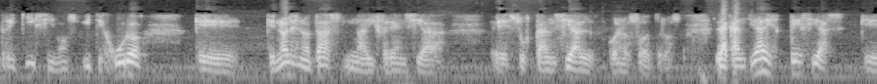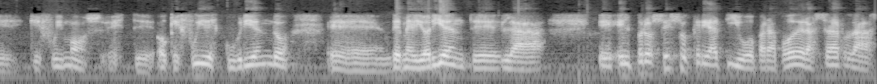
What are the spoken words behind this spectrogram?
riquísimos y te juro que, que no les notas una diferencia eh, sustancial con los otros. La cantidad de especias que, fuimos este, o que fui descubriendo eh, de Medio Oriente, la, eh, el proceso creativo para poder hacer las,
